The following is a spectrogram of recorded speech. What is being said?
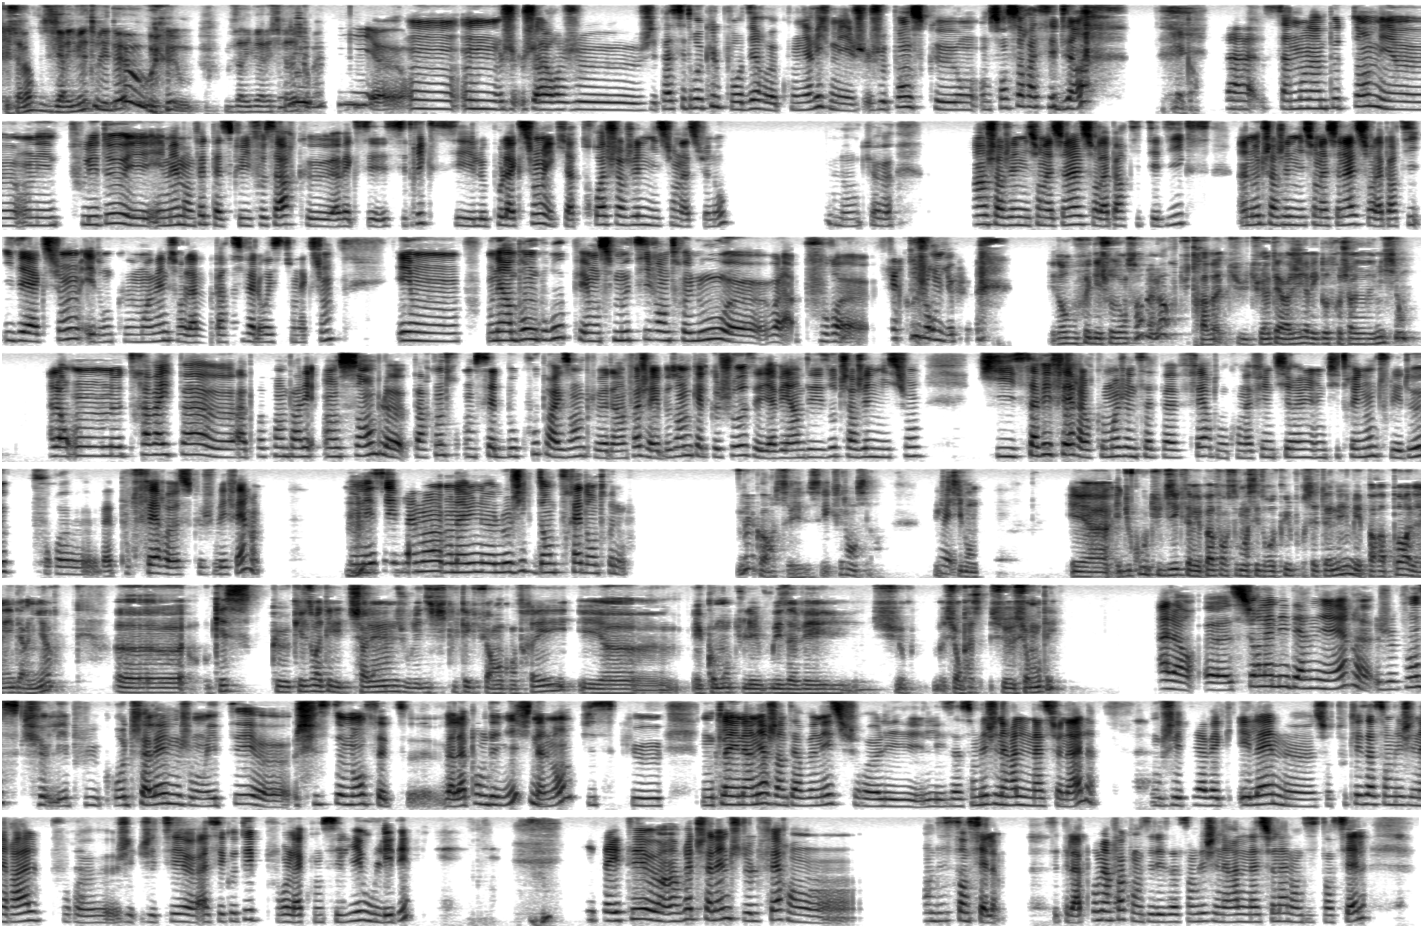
Et ça va, vous y arrivez tous les deux ou vous arrivez à respirer quand même? Oui, euh, on, on, je, alors je j'ai pas assez de recul pour dire euh, qu'on y arrive, mais je, je pense qu'on on, s'en sort assez bien. D'accord. Ça, ça, demande un peu de temps, mais euh, on est tous les deux et, et même en fait parce qu'il faut savoir qu'avec Cédric, c'est le pôle action et qu'il y a trois chargés de mission nationaux. Donc euh, un chargé de mission nationale sur la partie TEDx, un autre chargé de mission nationale sur la partie idée action et donc euh, moi-même sur la partie valorisation d'action. Et on, on est un bon groupe et on se motive entre nous, euh, voilà, pour euh, faire toujours mieux. Et donc vous faites des choses ensemble alors? Tu travailles, tu, tu interagis avec d'autres chargés de mission? Alors, on ne travaille pas euh, à proprement parler ensemble. Par contre, on s'aide beaucoup. Par exemple, la dernière fois, j'avais besoin de quelque chose et il y avait un des autres chargés de mission qui savait faire alors que moi je ne savais pas faire. Donc on a fait une petite, réunion, une petite réunion tous les deux pour euh, bah, pour faire euh, ce que je voulais faire. Mmh. On essaie vraiment, on a une logique d'entraide entre nous. D'accord, c'est c'est excellent ça. Effectivement. Oui. Et, euh, du coup, tu disais que tu n'avais pas forcément assez de recul pour cette année, mais par rapport à l'année dernière, euh, qu'est-ce que, quels ont été les challenges ou les difficultés que tu as rencontrées et, euh, et comment tu les, vous les avez sur, sur, surmontés alors, euh, sur l'année dernière, je pense que les plus gros challenges ont été euh, justement cette euh, bah, la pandémie finalement, puisque donc l'année dernière j'intervenais sur euh, les, les, assemblées générales nationales. Donc j'étais avec Hélène euh, sur toutes les assemblées générales pour j'étais à ses côtés pour la conseiller ou l'aider. Et ça a été un vrai challenge de le faire en, en distanciel. C'était la première fois qu'on faisait des assemblées générales nationales en distanciel.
